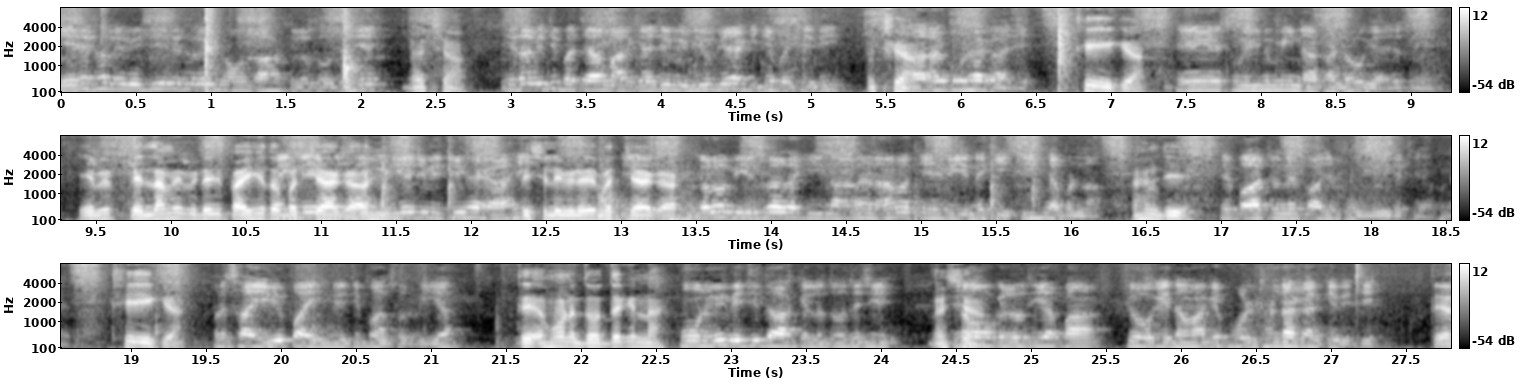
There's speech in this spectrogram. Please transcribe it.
ਇਹਦੇ ਥੱਲੇ ਵੀਰ ਜੀ ਇਹਦੇ ਥੱਲੇ 9-10 ਕਿਲੋ ਦੁੱਧ ਜੀ। ਅੱਛਾ। ਇਹਦਾ ਵੀਰ ਜੀ ਬੱਚਾ ਮਰ ਗਿਆ ਜੀ ਵੀਡੀਓ ਵੀ ਹੈਗੀ ਜੀ ਬੱਚੇ ਦੀ। ਅੱਛਾ। ਸਾਰਾ ਕੁਝ ਹੈਗਾ ਜੀ। ਠੀਕ ਆ। ਇਹ ਸੂਈ ਨੂੰ ਮਹੀਨਾ ਖੰਡ ਹੋ ਗਿਆ ਜੀ ਸੂਈ ਨੂੰ। ਇਹ ਵੀ ਪਹਿਲਾਂ ਵੀ ਵੀਡੀਓ 'ਚ ਪਾਈ ਸੀ ਤਾਂ ਪਹਿਲੇ ਬੱਚਾ ਹੈਗਾ ਪਿਛਲੀ ਸੀ। ਵੀਡੀਓ ਚ ਵੀਰ ਜੀ ਹੈਗਾ ਸੀ। ਪਿਛਲੀ ਵੀਡੀਓ 'ਚ ਬੱਚਾ ਹੈਗਾ ਸੀ। ਚਲੋ ਵੀਰ ਭਰਾ ਦਾ ਕੀ ਨਾਮ ਲੈਣਾ ਵਾ ਕਿਸੇ ਵੀਰ ਨੇ ਕੀਤੀ ਸੀ ਆਪਣਾ। ਹਾਂਜੀ। ਤੇ ਬਾਅਦ ਚ ਉਹਨੇ ਚ ਫੋਨ ਨਹੀਂ ਰੱਖਿਆ ਆਪਣੇ ਤੋਂ ਠੀਕ ਆ। ਪਰ ਸਾਈ ਵੀ ਪਾਈ ਵੀਰ ਜੀ 500 ਰੁਪਈਆ। ਤੇ ਹੁਣ ਦੁੱਧ ਕਿੰਨਾ? ਹੁਣ ਵੀ ਵਿੱਚ 10 ਕਿਲੋ ਦੁੱਧ ਜੀ। ਅੱਛਾ। 9 ਕਿਲੋ ਦੀ ਆਪਾਂ ਝੋ ਕੇ ਦਵਾਂਗੇ ਫੁੱਲ ਠੰਡਾ ਕਰਕੇ ਵਿੱਚ ਜੀ। ਤੇ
